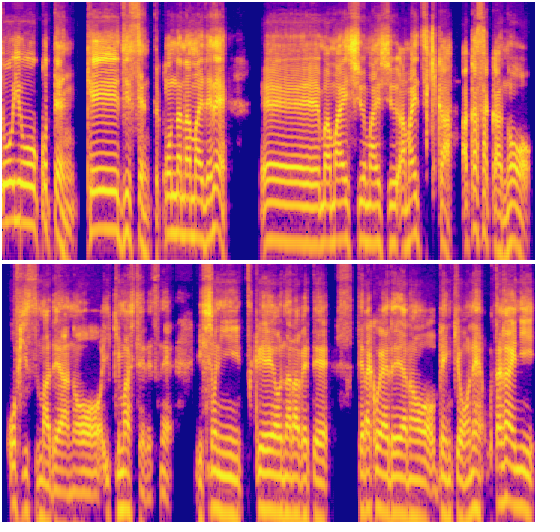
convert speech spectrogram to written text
東洋古典経営実践ってこんな名前でね、ええー、まあ、毎週毎週、あ、毎月か、赤坂のオフィスまであの、行きましてですね、一緒に机を並べて、寺子屋であの、勉強をね、お互いに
